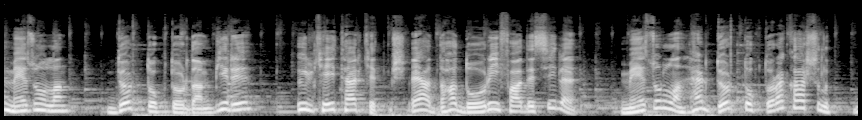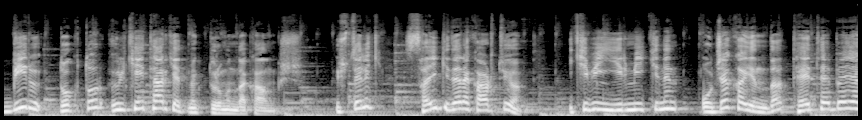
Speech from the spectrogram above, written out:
mezun olan 4 doktordan biri ülkeyi terk etmiş veya daha doğru ifadesiyle mezun olan her 4 doktora karşılık bir doktor ülkeyi terk etmek durumunda kalmış. Üstelik sayı giderek artıyor. 2022'nin Ocak ayında TTB'ye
